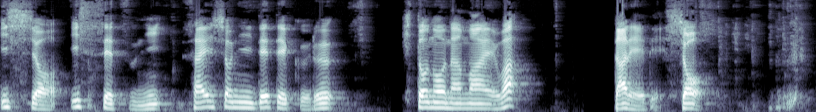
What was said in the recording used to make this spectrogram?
1章1節に最初に出てくる人の名前は誰でしょう？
